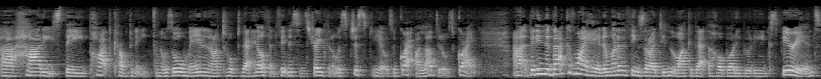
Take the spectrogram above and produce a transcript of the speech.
uh, Hardie's, the pipe company, and it was all men, and I talked about health and fitness and strength, and it was just yeah, it was a great. I loved it. It was great. Uh, but in the back of my head, and one of the things that I didn't like about the whole bodybuilding experience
